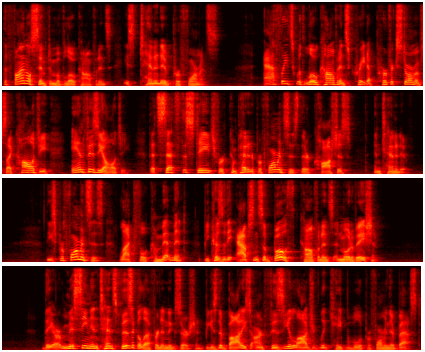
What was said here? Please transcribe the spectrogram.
The final symptom of low confidence is tentative performance. Athletes with low confidence create a perfect storm of psychology and physiology that sets the stage for competitive performances that are cautious and tentative. These performances lack full commitment because of the absence of both confidence and motivation. They are missing intense physical effort and exertion because their bodies aren't physiologically capable of performing their best.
